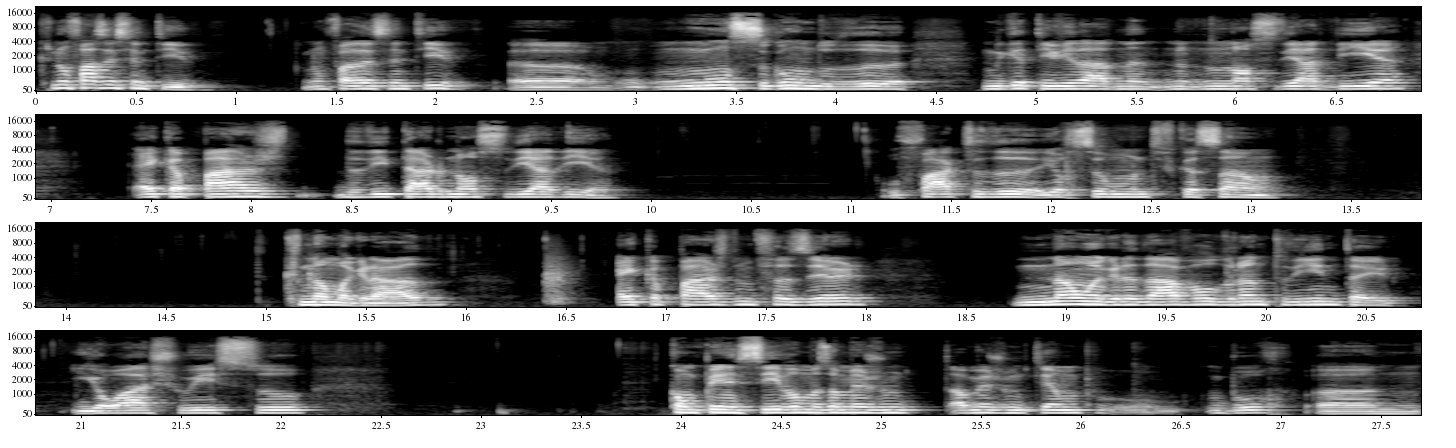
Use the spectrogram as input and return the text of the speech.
que não fazem sentido. Que não fazem sentido. Uh, um, segundo de negatividade no nosso dia a dia é capaz de ditar o nosso dia a dia. O facto de eu receber uma notificação que não me agrade é capaz de me fazer não agradável durante o dia inteiro. E eu acho isso compreensível, mas ao mesmo, ao mesmo tempo burro. Um,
